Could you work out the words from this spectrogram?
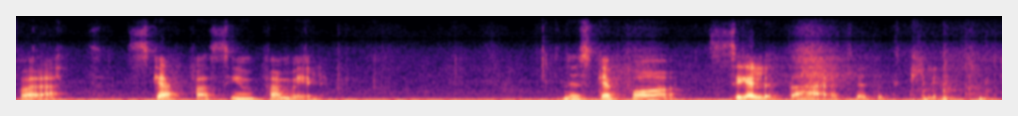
för att skaffa sin familj. Ni ska få se lite här, ett litet klipp.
